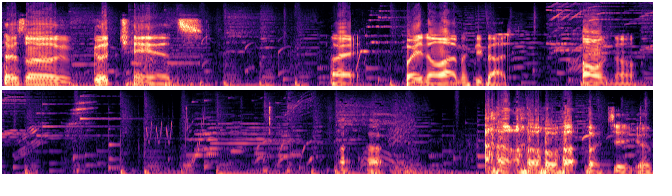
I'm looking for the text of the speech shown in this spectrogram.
There's a good chance... Alright. Wait, no, that might be bad. Oh, no. Uh, uh, Oh, oh, Jacob.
